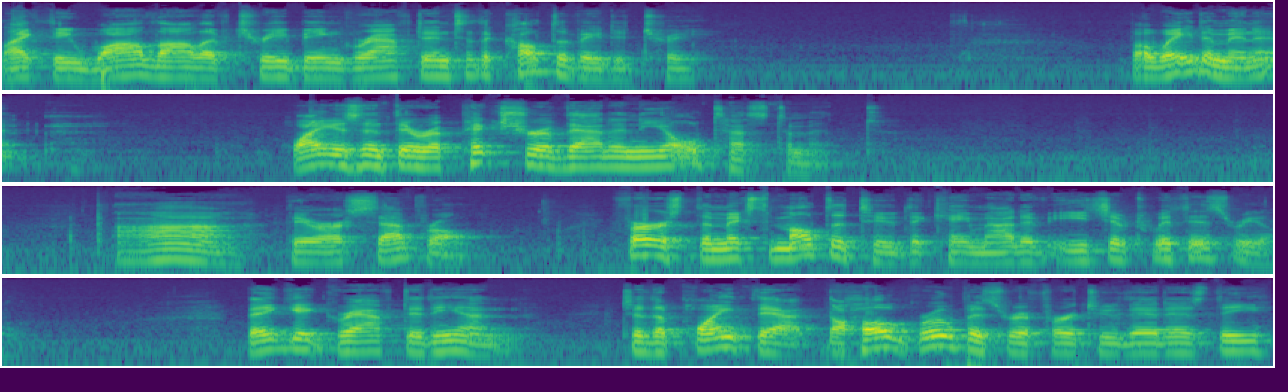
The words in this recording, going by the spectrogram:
like the wild olive tree being grafted into the cultivated tree. But wait a minute. Why isn't there a picture of that in the Old Testament? Ah, there are several. First, the mixed multitude that came out of Egypt with Israel. They get grafted in to the point that the whole group is referred to then as the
